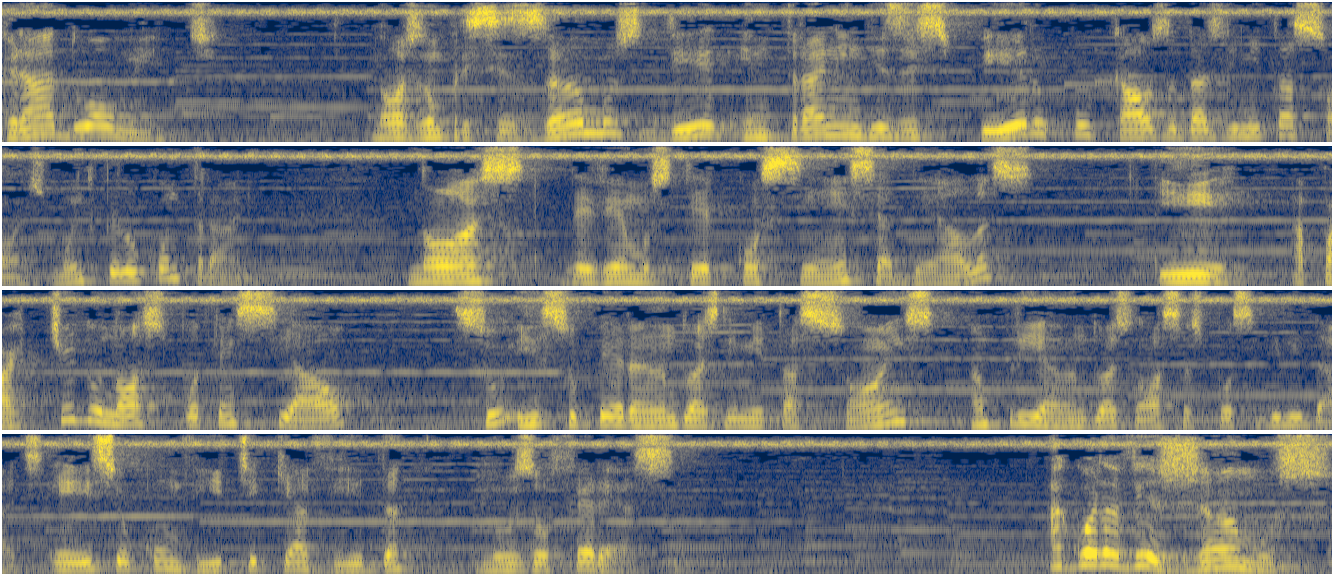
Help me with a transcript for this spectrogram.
gradualmente. Nós não precisamos de entrar em desespero por causa das limitações, muito pelo contrário. Nós devemos ter consciência delas e, a partir do nosso potencial, ir superando as limitações, ampliando as nossas possibilidades. Esse é o convite que a vida nos oferece. Agora vejamos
